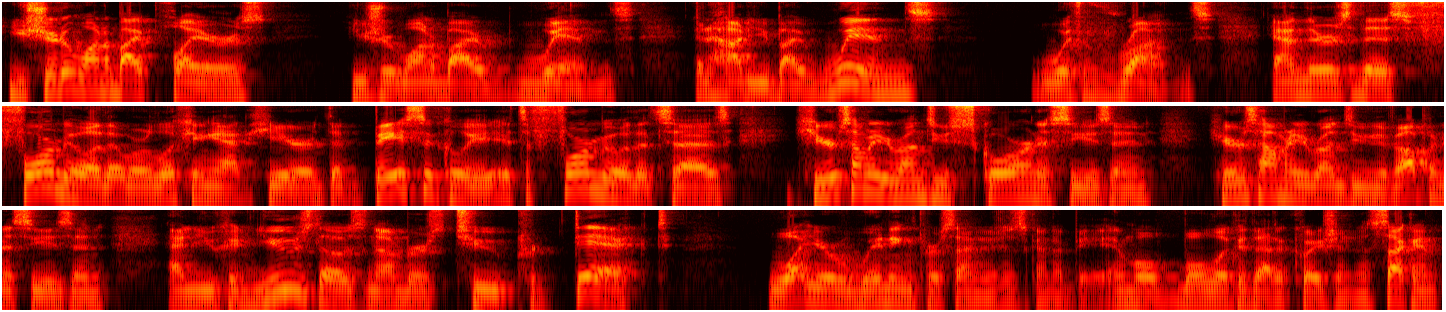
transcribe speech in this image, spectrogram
you shouldn't want to buy players, you should want to buy wins. And how do you buy wins? With runs. And there's this formula that we're looking at here that basically it's a formula that says here's how many runs you score in a season, here's how many runs you give up in a season, and you can use those numbers to predict what your winning percentage is going to be. And we'll we'll look at that equation in a second.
